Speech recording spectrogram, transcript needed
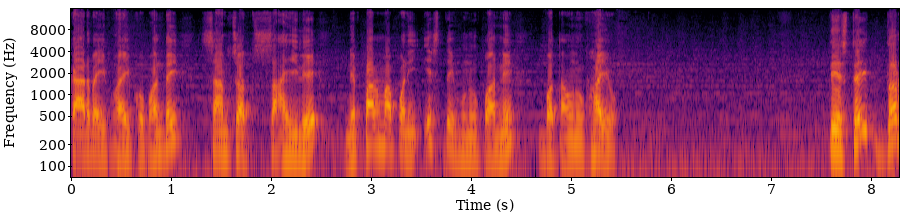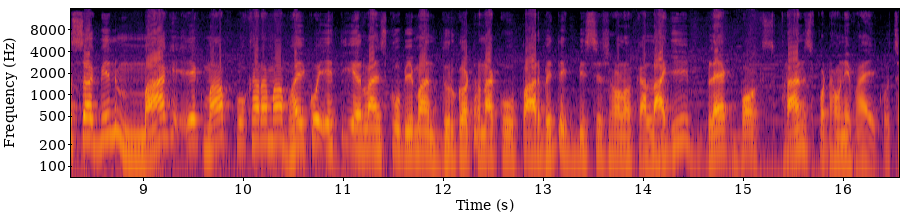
कारवाही भएको भन्दै सांसद शाहीले नेपालमा पनि यस्तै हुनुपर्ने बताउनुभयो। त्यस्तै दर्शकबिन माघ एकमा पोखरामा भएको यति एयरलाइन्सको विमान दुर्घटनाको प्राविधिक विश्लेषणका लागि ब्ल्याक बक्स फ्रान्स पठाउने भएको छ।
